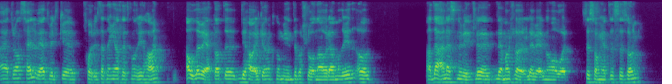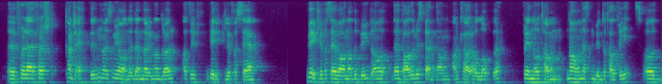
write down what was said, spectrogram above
Jeg tror han selv vet hvilke forutsetninger Atletico Madrid har. Alle vet at de har ikke den økonomien til Barcelona og Real Madrid. og ja, Det er nesten uvirkelig det man klarer å levere nå år sesong etter sesong. Eh, for det er først kanskje etter når Simione den dagen han drar, at vi virkelig får se virkelig får se hva han hadde bygd. og Det er da det blir spennende om han klarer å holde oppe. Fordi nå, man, nå har man nesten begynt å ta det for gitt. Og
